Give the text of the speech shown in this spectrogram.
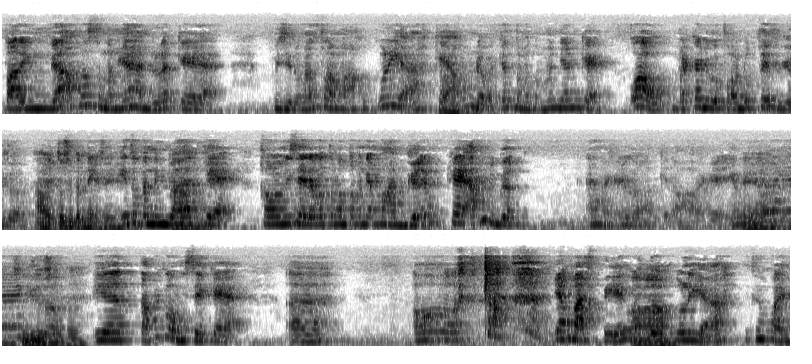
paling enggak aku senengnya adalah kayak puji Tuhan selama aku kuliah kayak Ah. aku mendapatkan teman-teman yang kayak wow mereka juga produktif gitu. Ah itu sih penting sih. Itu penting banget Ah. kayak kalau misalnya dapat teman-teman yang mager kayak aku juga eh mereka juga gak bikin apa kayak ya Iya, udah iya, gitu iya tapi kalau misalnya kayak eh oh yang pasti waktu Ah. kuliah itu yang paling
